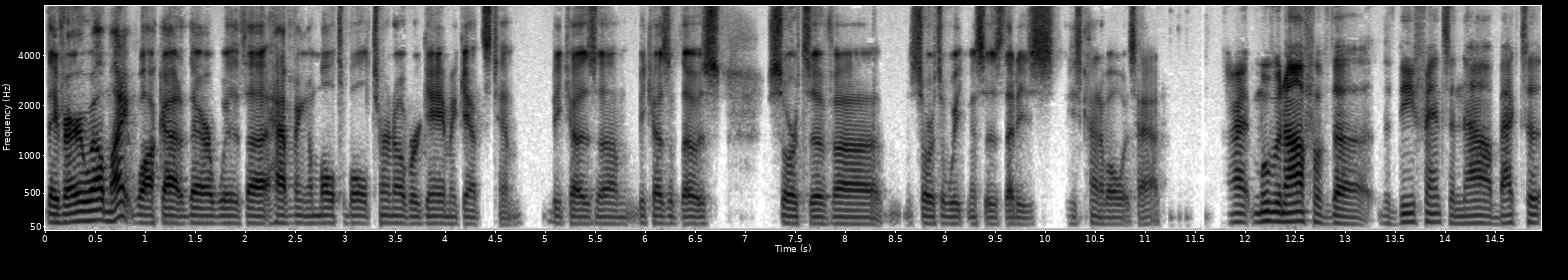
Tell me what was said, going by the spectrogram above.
they very well might walk out of there with uh, having a multiple turnover game against him because um because of those sorts of uh sorts of weaknesses that he's he's kind of always had. All right, moving off of the the defense and now back to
